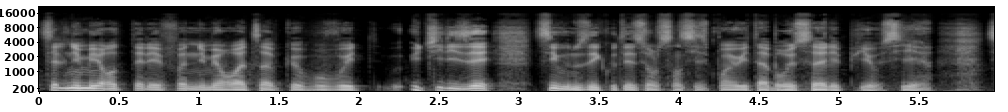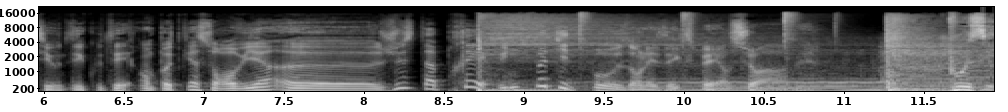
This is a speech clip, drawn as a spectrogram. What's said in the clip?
c'est le numéro de téléphone, numéro WhatsApp que vous pouvez utiliser si vous nous écoutez sur le 106.8 à Bruxelles et puis aussi euh, si vous nous écoutez en podcast. On revient euh, juste après une petite pause dans les experts sur Arabelle. Posez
